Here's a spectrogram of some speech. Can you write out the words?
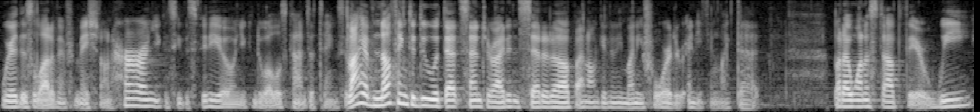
where there's a lot of information on her, and you can see this video, and you can do all those kinds of things. And I have nothing to do with that center. I didn't set it up. I don't get any money for it or anything like that. But I want to stop there. We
